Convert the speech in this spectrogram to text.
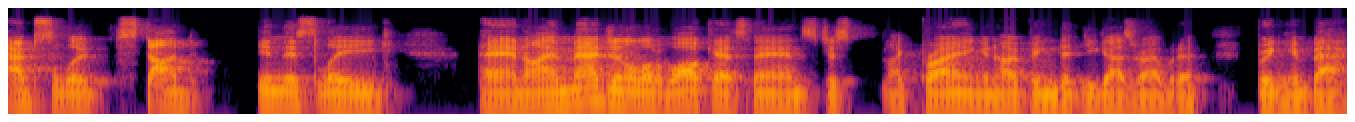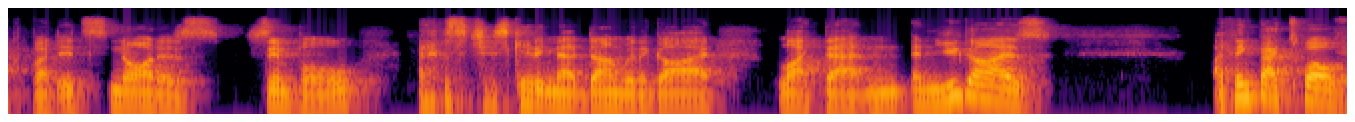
absolute stud in this league. And I imagine a lot of Wildcats fans just like praying and hoping that you guys are able to bring him back. But it's not as simple as just getting that done with a guy like that. And and you guys, I think back 12,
